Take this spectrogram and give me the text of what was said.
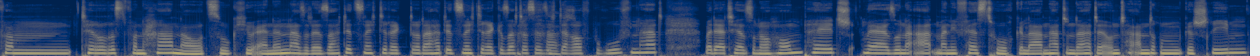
vom Terrorist von Hanau zu QAnon. Also der sagt jetzt nicht direkt oder hat jetzt nicht direkt gesagt, dass er sich darauf berufen hat, weil der hat ja so eine Homepage, wo er so eine Art Manifest hochgeladen hat. Und da hat er unter anderem geschrieben,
